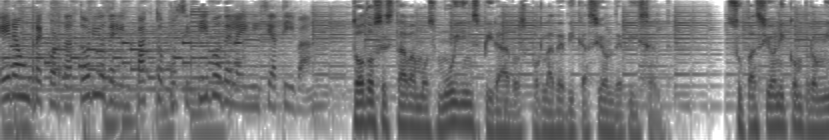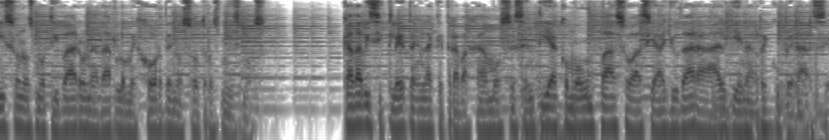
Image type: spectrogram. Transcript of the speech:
era un recordatorio del impacto positivo de la iniciativa. Todos estábamos muy inspirados por la dedicación de Vicent. Su pasión y compromiso nos motivaron a dar lo mejor de nosotros mismos. Cada bicicleta en la que trabajamos se sentía como un paso hacia ayudar a alguien a recuperarse.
